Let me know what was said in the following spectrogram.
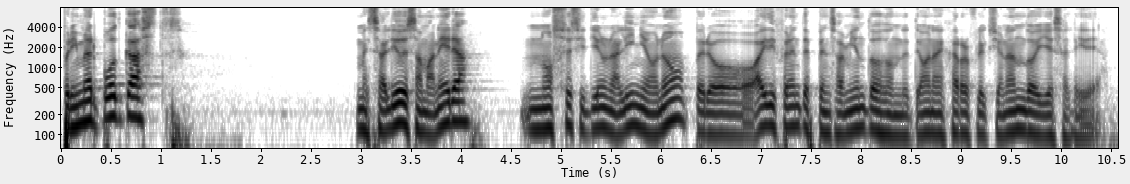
Primer podcast me salió de esa manera. No sé si tiene una línea o no, pero hay diferentes pensamientos donde te van a dejar reflexionando y esa es la idea.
